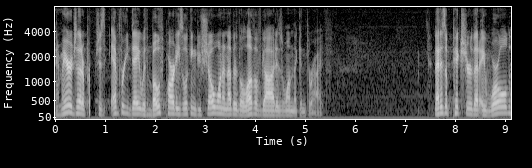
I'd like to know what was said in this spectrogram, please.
And a marriage that approaches every day with both parties looking to show one another the love of God is one that can thrive. That is a picture that a world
